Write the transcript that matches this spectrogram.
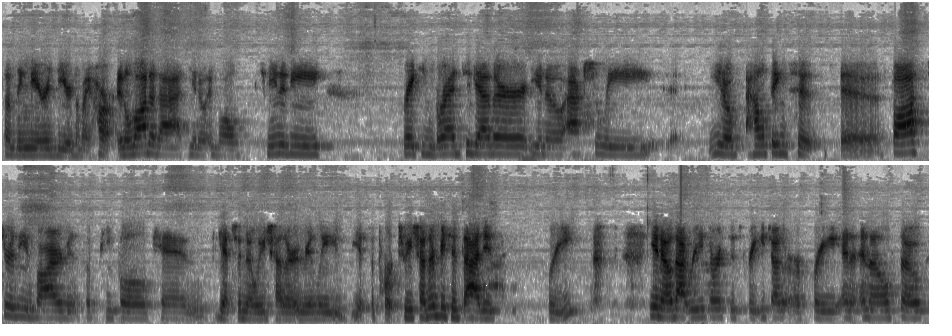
something near and dear to my heart. And a lot of that, you know, involves community, breaking bread together, you know, actually, you know, helping to uh, foster the environment so people can get to know each other and really get support to each other because that is free. you know, that resources for each other are free. And, and also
